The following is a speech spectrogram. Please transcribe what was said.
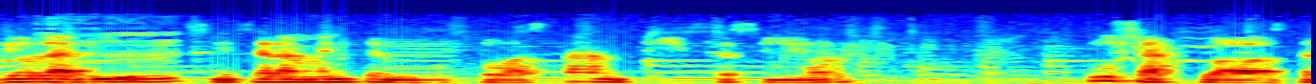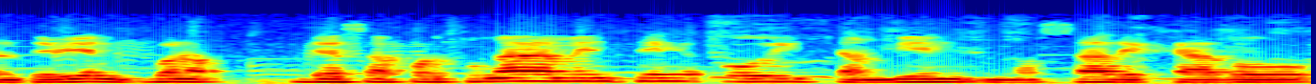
Yo la vi, sinceramente me gustó bastante. y Este señor pues actúa bastante bien. Bueno, desafortunadamente hoy también nos ha dejado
